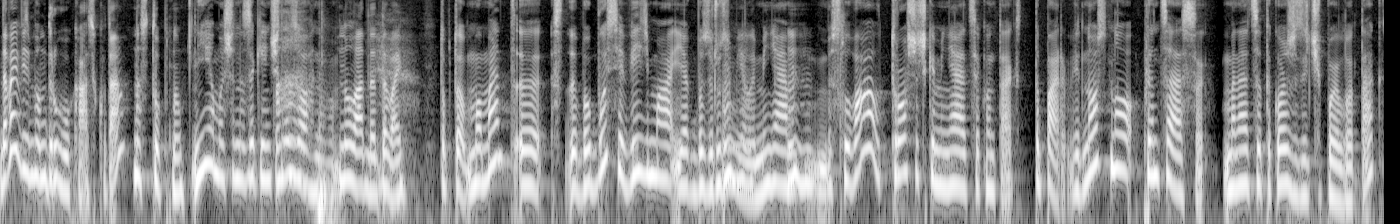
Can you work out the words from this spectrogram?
Давай візьмемо другу казку, так? Наступну. ні, ми ще не закінчили з огневим. Ну ладно, давай. Тобто момент е, бабуся, відьма, якби зрозуміли, Мгм. міняємо Мгм. слова, трошечки міняється контекст. Тепер відносно принцеси, мене це також зачепило, так?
